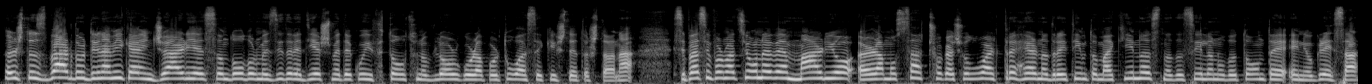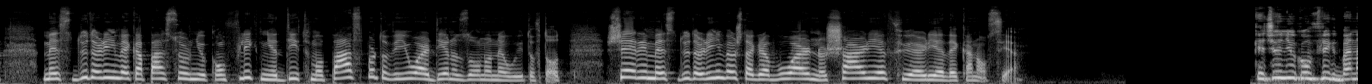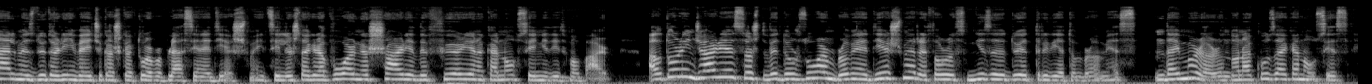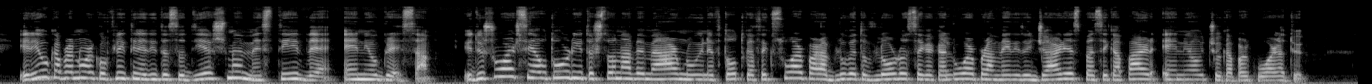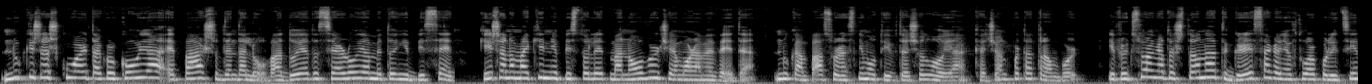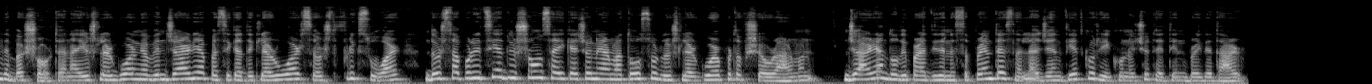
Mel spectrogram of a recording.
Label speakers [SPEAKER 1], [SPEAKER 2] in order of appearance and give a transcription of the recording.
[SPEAKER 1] Është zbardhur dinamika e ngjarjes së ndodhur mesditën e djeshme tek Uji i Ftohtë në Vlorë ku raportua se kishte të shtëna. Sipas informacioneve, Mario Ramosaço ka qëlluar tre herë në drejtim të makinës në të cilën udhëtonte Enio Gresa. Mes dy të rinjve ka pasur një konflikt një ditë më pas për të vijuar dje në zonën e Ujit të Ftohtë. Sherri mes dy të rinjve është agravuar në sharje, fyerje dhe kanosje. Ka qenë një konflikt banal mes dy të rinjve ai që ka shkaktuar përplasjen e djeshme, i cili është agravuar nga sharje dhe fyerje në kanosje një ditë më parë. Autori i ngjarjes është vetëdorëzuar mbrëmjen e djeshme rreth orës njëzet e dy e tridhjetë të mbrëmjes. Ndaj MR rëndon akuza e kanosjes. I riu ka pranuar konfliktin e ditës së djeshme mes tij dhe Enio Gresa. I dyshuar si autori i të shtënave me armë në Ujin e Ftohtë ka theksuar para bluve të Vlorës se ka kaluar pranë vendit të ngjarjes pasi ka parë Enio që ka parkuar aty. Nuk kisha shkuar ta kërkoja, e pashë dhe ndalova. Doja të sqaroja me të një bisedë. Kisha në makinë një pistoletë manovër që e mora me vete. Nuk kam pasur asnjë motiv ta qëlloja, ka qenë për ta trembur. I frikësuar nga të shtënat, Gresa ka njoftuar policinë dhe bashkëshorten. Ai është larguar nga vendngjarja pasi ka deklaruar se është frikësuar, ndërsa policia dyshon se ai ka qenë i armatosur dhe është larguar për të fshehur armën. Ngjarja ndodhi paraditen e së premtes në lagjen Dhjetë Korriku në qytetin bregdetar.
